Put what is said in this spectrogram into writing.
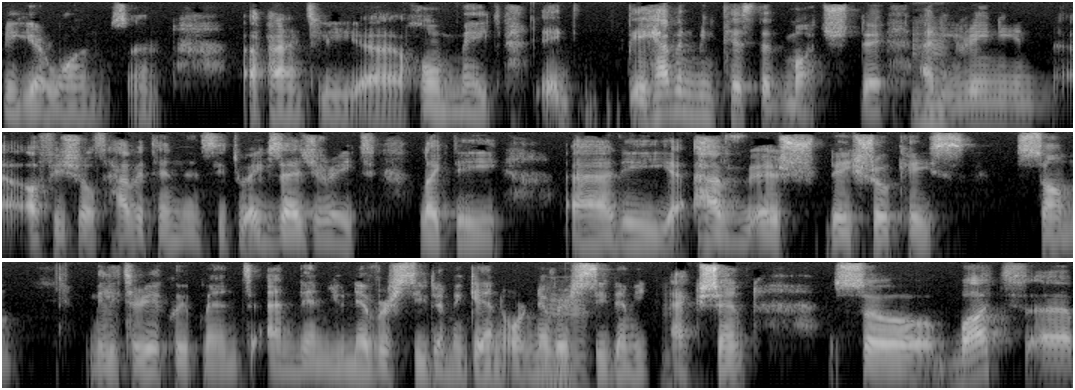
bigger ones and apparently uh, homemade. It, they haven't been tested much. They, mm-hmm. And Iranian uh, officials have a tendency to exaggerate, like they uh, they have uh, sh- they showcase some military equipment and then you never see them again or never mm-hmm. see them in mm-hmm. action. So, but uh,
